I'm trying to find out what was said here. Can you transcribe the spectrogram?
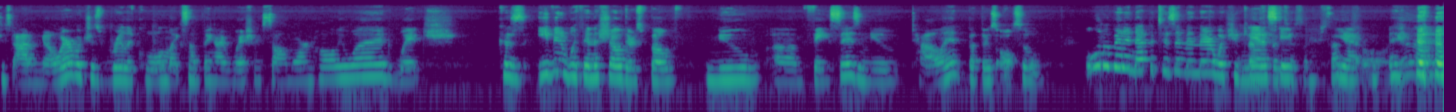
just out of nowhere, which is really cool and like something I wish I saw more in Hollywood. Which, because even within the show, there's both new um, faces and new talent, but there's also a little bit of nepotism in there, which you can't escape. Yeah, yeah.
